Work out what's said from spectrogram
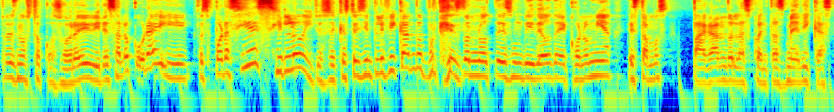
pues, nos tocó sobrevivir esa locura y pues por así decirlo, y yo sé que estoy simplificando porque esto no es un video de economía, estamos pagando las cuentas médicas.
